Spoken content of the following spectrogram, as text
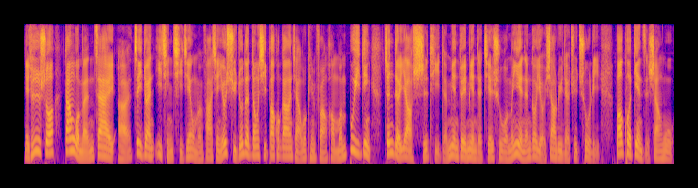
也就是说，当我们在呃这一段疫情期间，我们发现有许多的东西，包括刚刚讲 working from home，我们不一定真的要实体的面对面的接触，我们也能够有效率的去处理。包括电子商务，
